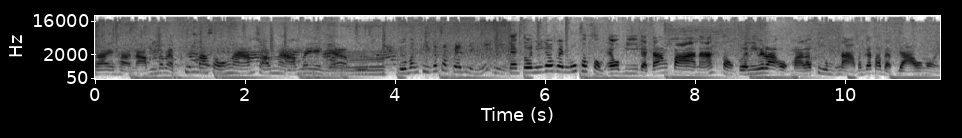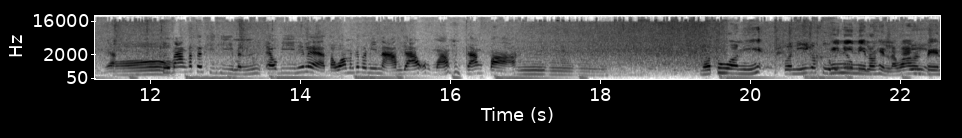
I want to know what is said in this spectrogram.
ใช่ค่ะน้ำมันจะแบบขึ้นมาสองน้ำสามน้ำอะไรอย่างเงี้ยอืมคือหรือบางทีก็จะเป็นอย่างนี้นี่แต่ตัวนี้ก็เป็นลูกผสม LB กับก้างปลานะสองตัวนี้เวลาออกมาแล้วคือหนามมันก็จะแบบยาวหน่อยเงี้ยอ๋อคือบ้างก็จะทีทีๆเหมือน LB นี่แหละ แต่ว่ามันก็จะมีหนามยาวออกมาเหมือนก้างปลาอืมอืมอืมแล้วตัวนี้ตัวนี้ก็คือนี่ป็นี่ LB นี่เราเห็นแล้วว่ามันเป็น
